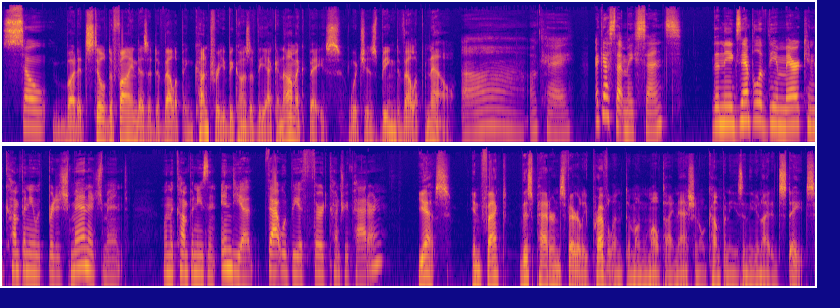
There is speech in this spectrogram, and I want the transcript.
So. But it's still defined as a developing country because of the economic base, which is being developed now. Ah, okay. I guess that makes sense. Then the example of the American company with British management, when the company's in India, that would be a third country pattern? Yes. In fact, this pattern's fairly prevalent among multinational companies in the United States.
